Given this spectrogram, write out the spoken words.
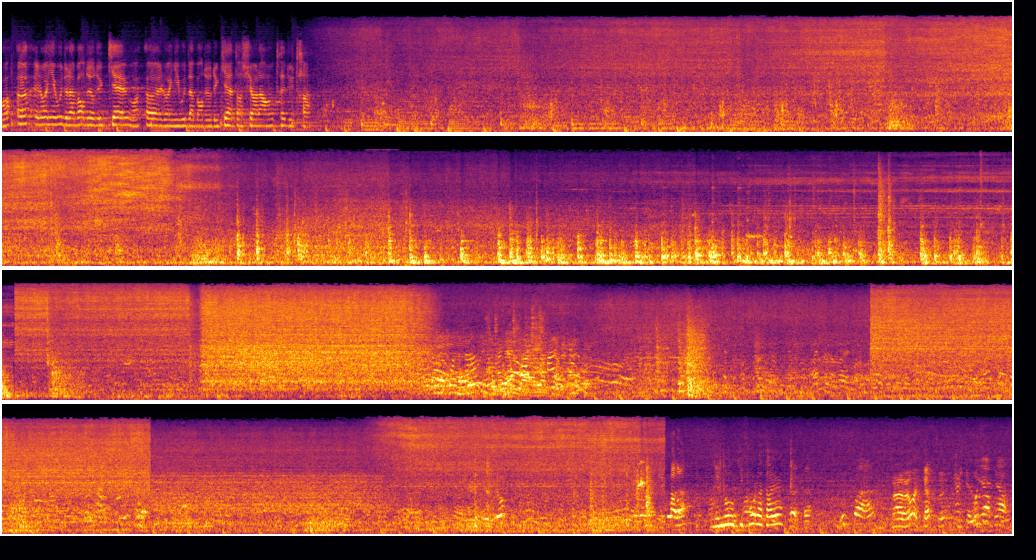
Voie E, éloignez-vous de la bordure du quai. Voie E, éloignez-vous de la bordure du quai. Attention à la rentrée du train. Pardon On est le nombre qu'il faut à l'intérieur Ah ouais, on va être 4. Regarde, regarde.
